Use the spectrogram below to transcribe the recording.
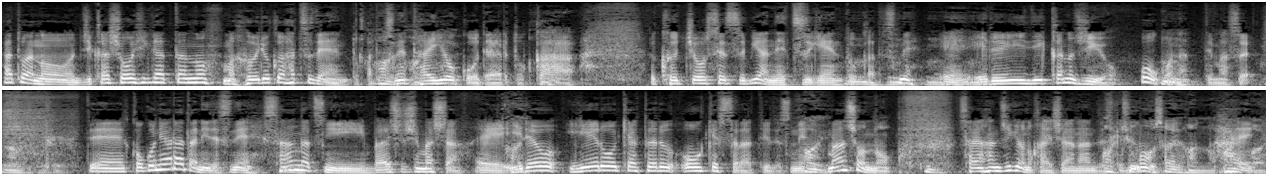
あとあの、自家消費型の、まあ、風力発電とかですね、太陽光であるとか、空調設備や熱源とかですね、えー、LED 化の事業を行っています。で、ここに新たにですね、3月に買収しました、えイエローイエローキャピタルオーケストラというですね、はい、マンションの再販事業の会社なんですけども、はい、はい、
